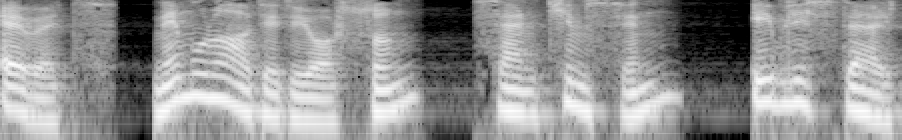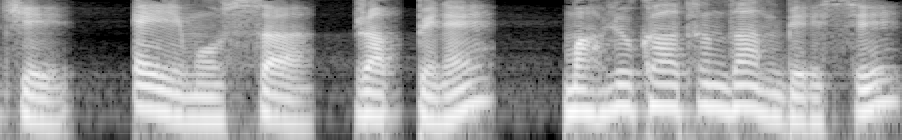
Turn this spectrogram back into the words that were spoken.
Evet, ne murad ediyorsun? Sen kimsin? İblis der ki, ey Musa, Rabbine mahlukatından birisi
